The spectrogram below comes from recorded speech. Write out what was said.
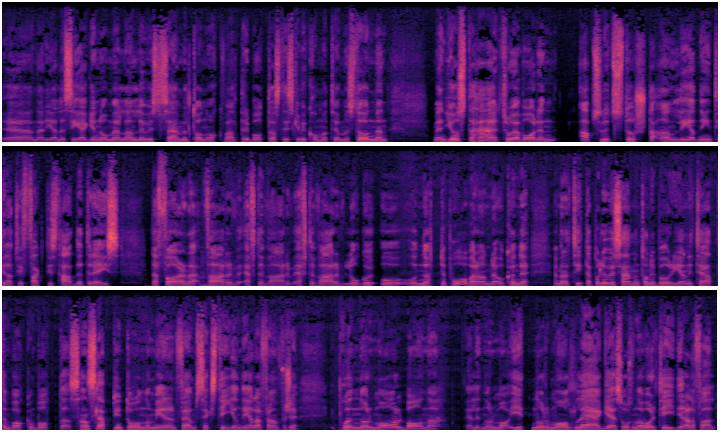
Eh, när det gäller segern då mellan Lewis Hamilton och Valtteri Bottas, det ska vi komma till om en stund. Men, men just det här tror jag var den absolut största anledningen till att vi faktiskt hade ett race där förarna varv efter varv efter varv låg och, och, och nötte på varandra och kunde, jag menar titta på Lewis Hamilton i början i täten bakom Bottas. Han släppte ju inte honom mer än 5-6 tiondelar framför sig på en normal bana. Eller normal, i ett normalt läge, så som det har varit tidigare i alla fall.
